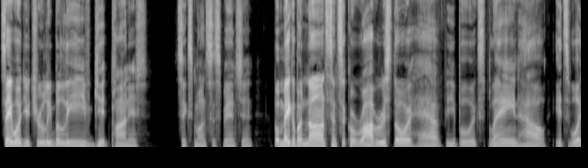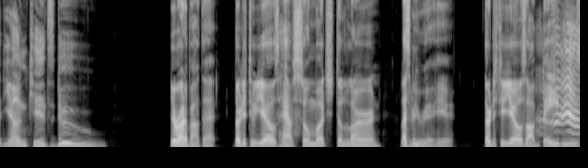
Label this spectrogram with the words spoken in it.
Say what you truly believe, get punished. Six months suspension. But make up a nonsensical robbery story, have people explain how it's what young kids do. You're right about that. 32 year olds have so much to learn. Let's be real here. 32 year olds are babies,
